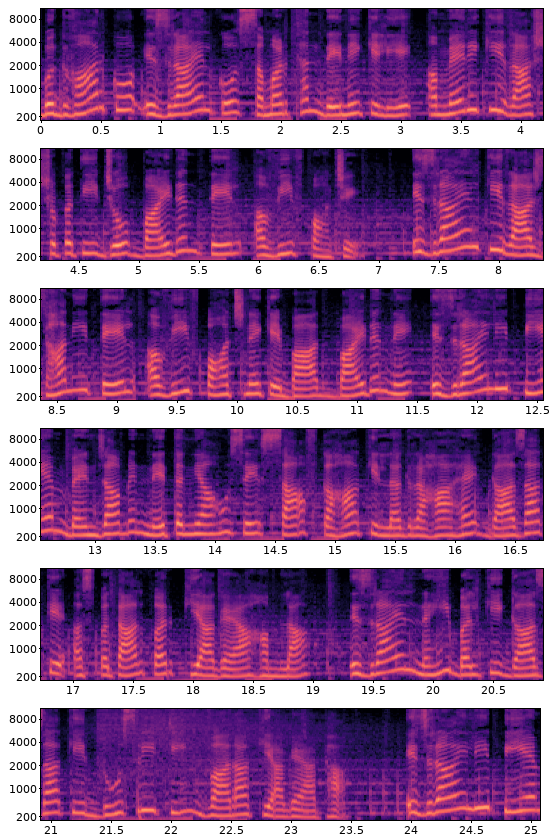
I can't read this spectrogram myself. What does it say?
बुधवार को इसराइल को समर्थन देने के लिए अमेरिकी राष्ट्रपति जो बाइडेन तेल अवीव पहुँचे। इसराइल की राजधानी तेल अवीव पहुँचने के बाद बाइडेन ने इजरायली पीएम बेंजामिन नेतन्याहू से साफ़ कहा कि लग रहा है गाजा के अस्पताल पर किया गया हमला। इसराइल नहीं बल्कि गाजा की दूसरी टीम द्वारा किया गया था। इजरायली पीएम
